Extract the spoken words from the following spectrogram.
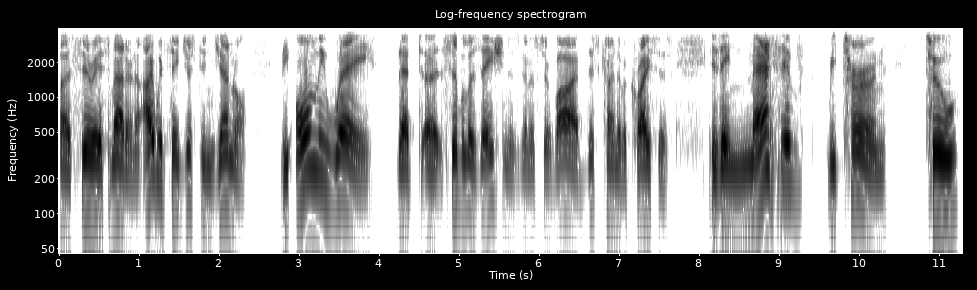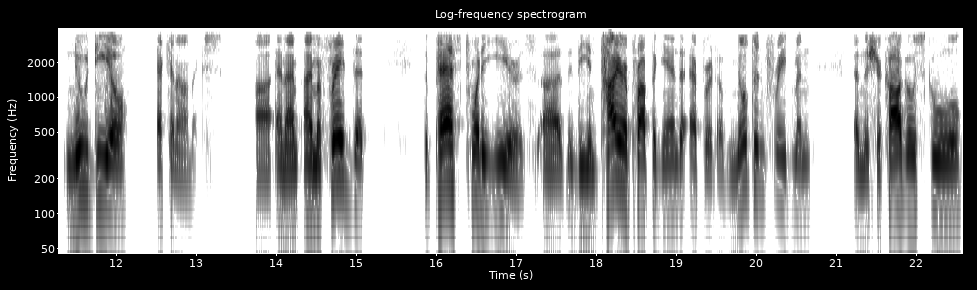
uh, serious matter. Now, I would say, just in general, the only way that uh, civilization is going to survive this kind of a crisis is a massive return to New Deal economics. Uh, and I'm, I'm afraid that the past 20 years, uh, the entire propaganda effort of Milton Friedman and the Chicago School,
